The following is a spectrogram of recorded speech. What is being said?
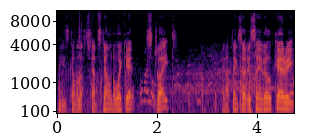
that he's a couple of steps down the wicket, straight. And I think so they say Will Carey.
